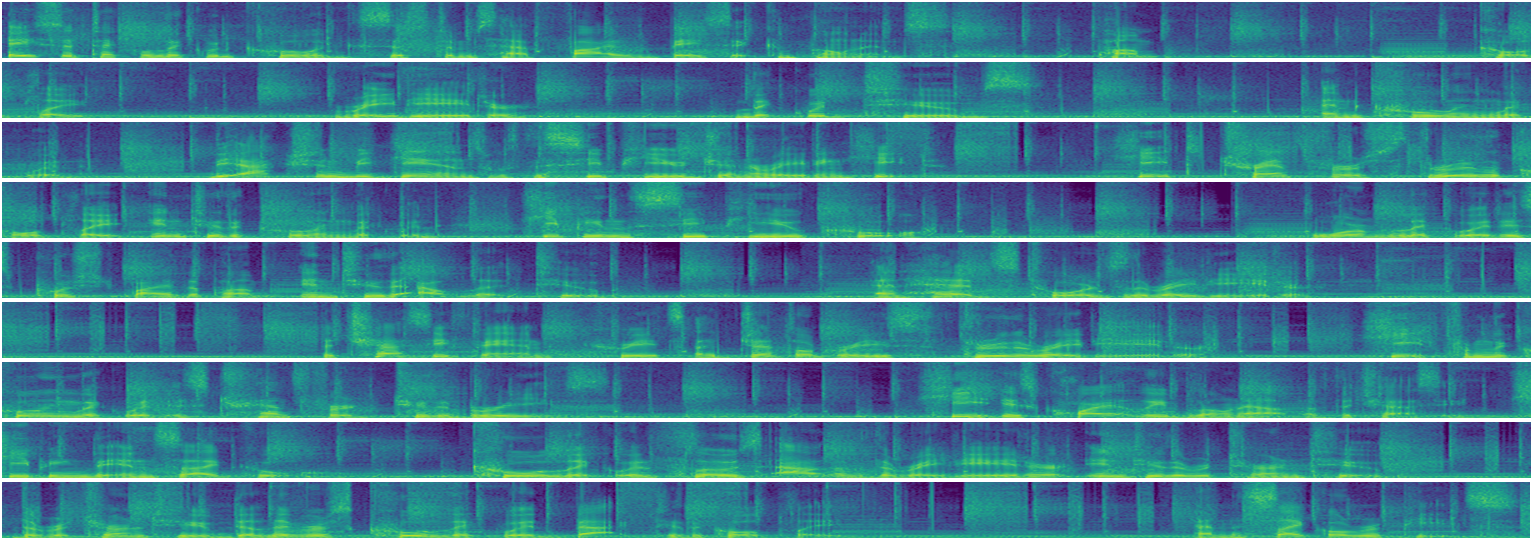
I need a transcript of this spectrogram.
Asetek liquid cooling systems have five basic components. Pump, cold plate, radiator, liquid tubes, and cooling liquid. The action begins with the CPU generating heat. Heat transfers through the cold plate into the cooling liquid, keeping the CPU cool. Warm liquid is pushed by the pump into the outlet tube and heads towards the radiator. The chassis fan creates a gentle breeze through the radiator. Heat from the cooling liquid is transferred to the breeze. Heat is quietly blown out of the chassis, keeping the inside cool. Cool liquid flows out of the radiator into the return tube. The return tube delivers cool liquid back to the cold plate. And the cycle repeats.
